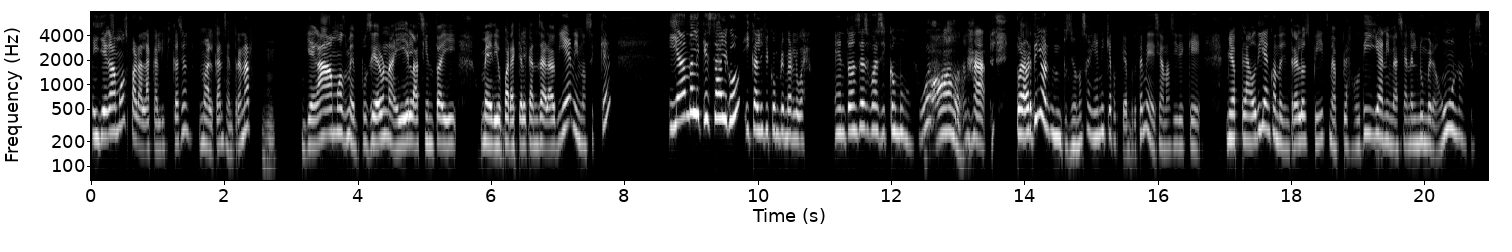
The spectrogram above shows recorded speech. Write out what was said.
y llegamos para la calificación. No alcancé a entrenar. Llegamos, me pusieron ahí el asiento ahí medio para que alcanzara bien y no sé qué. Y ándale que salgo y califico en primer lugar. Entonces fue así como, wow. Ajá. Por ahorita yo, mm, pues yo no sabía ni qué, porque aparte me decían así de que me aplaudían cuando yo entré a los pits, me aplaudían y me hacían el número uno. Y yo así de,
